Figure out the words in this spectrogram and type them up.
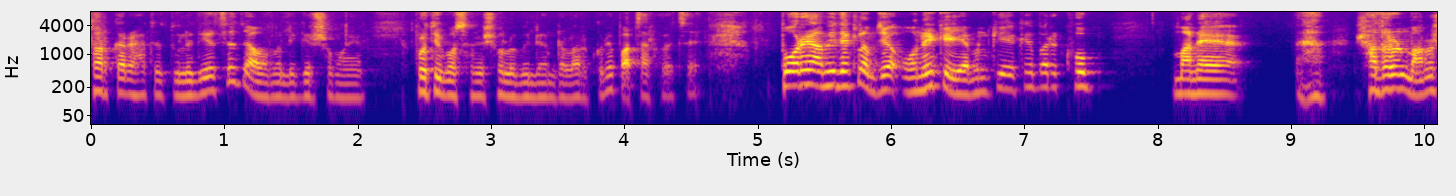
সরকারের হাতে তুলে দিয়েছে যে আওয়ামী লীগের সময়ে প্রতি বছরে ষোলো বিলিয়ন ডলার করে পাচার হয়েছে। পরে আমি দেখলাম যে অনেকেই, এমনকি একেবারে খুব মানে সাধারণ মানুষ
